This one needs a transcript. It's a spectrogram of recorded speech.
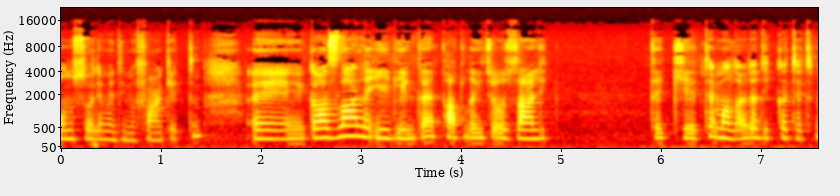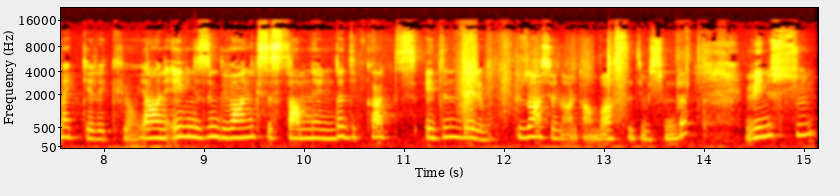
onu söylemediğimi fark ettim. E, gazlarla ilgili de patlayıcı özellikteki temalara da dikkat etmek gerekiyor. Yani evinizin güvenlik sistemlerinde dikkat edin derim. Güzel şeylerden bahsedeyim şimdi. Venüs'ün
